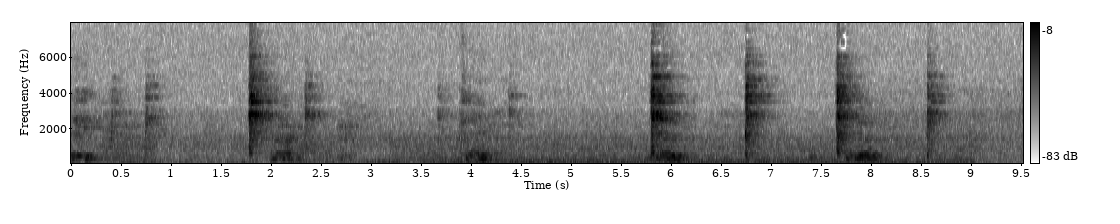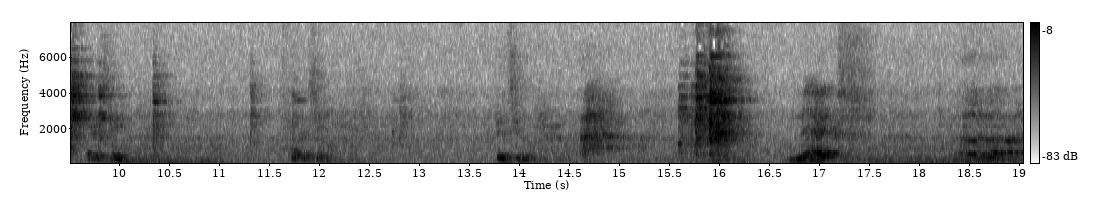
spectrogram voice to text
eight, nine, ten, eleven, twelve, thirteen, fourteen, fifteen. Next, uh,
